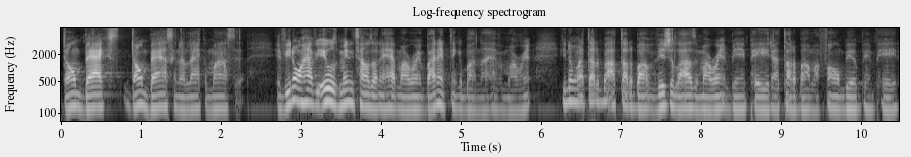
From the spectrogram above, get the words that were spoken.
Don't bask don't bask in a lack of mindset. If you don't have it was many times I didn't have my rent, but I didn't think about not having my rent. You know what I thought about? I thought about visualizing my rent being paid. I thought about my phone bill being paid.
